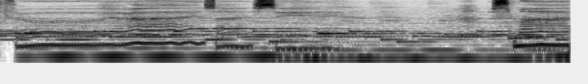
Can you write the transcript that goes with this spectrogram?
Through your eyes, I see a smile.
